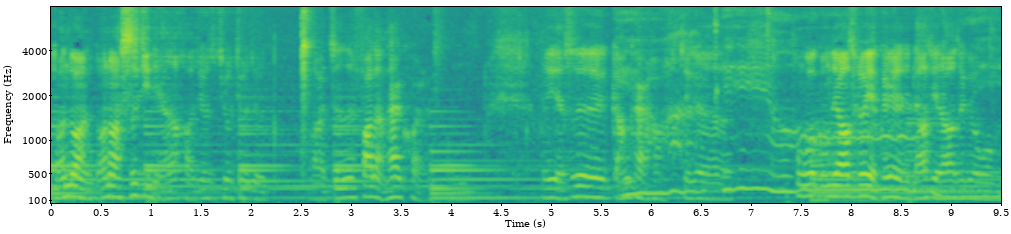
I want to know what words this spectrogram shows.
短短短短十几年哈，就就就就啊，真是发展太快了。嗯也是感慨哈，这个通过公交车也可以了解到这个我们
